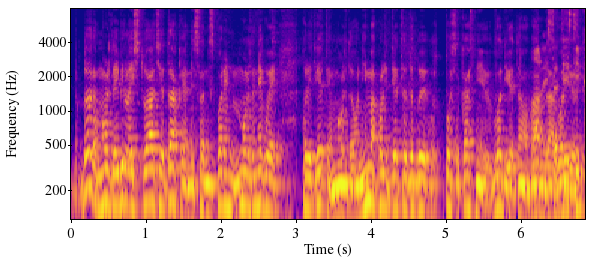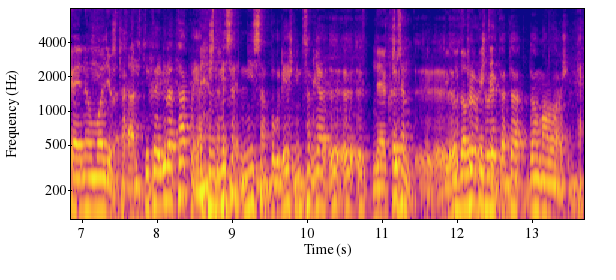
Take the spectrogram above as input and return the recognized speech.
dobro, možda je bila i situacija takva, ja ne sad ne sporim možda njegove kvalitete, možda on ima kvalitete da bi posle kasnije vodio je tamo van. Ali da, statistika vodio, je neumoljiva, tako. Statistika je bila takva, ja ništa nisam, nisam pogrešni, nisam ja... e, e, Ne kažem, e, bilo dobro pitanje. Da, da omalovažim, ne.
